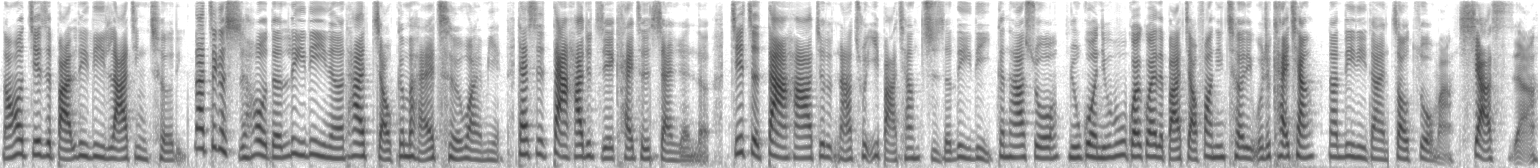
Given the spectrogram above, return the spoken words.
然后接着把丽丽拉进车里。那这个时候的丽丽呢，她的脚根本还在车外面，但是大哈就直接开车闪人了。接着大哈就拿出一把枪指着丽丽，跟她说：“如果你不乖乖的把脚放进车里，我就开枪。”那丽丽当然照做嘛，吓死啊！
